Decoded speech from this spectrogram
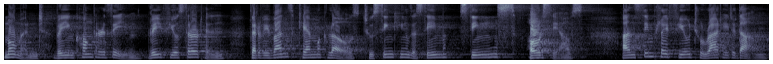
moment we encounter them, we feel certain that we once came close to thinking the same things ourselves, and simply feel to write it down.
